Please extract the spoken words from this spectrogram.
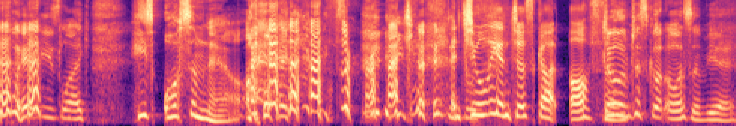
where he's like, "He's awesome now." That's right. Into- Julian just got awesome. Julian just got awesome. Yeah,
